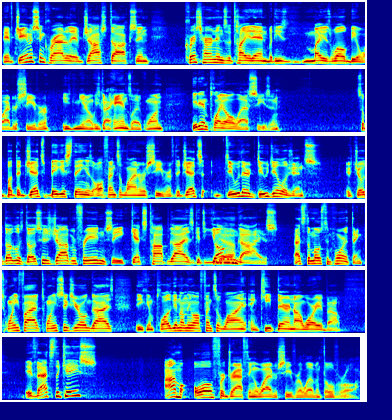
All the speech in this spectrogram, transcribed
They have Jamison Crowder, they have Josh Doctson, Chris Herndon's the tight end, but he's might as well be a wide receiver. He's you know he's got hands like one. He didn't play all last season. So, but the Jets' biggest thing is offensive line receiver. If the Jets do their due diligence, if Joe Douglas does his job in free agency, gets top guys, gets young Yeah. guys, that's the most important thing. 25, 26 year old guys that you can plug in on the offensive line and keep there and not worry about. If that's the case, I'm all for drafting a wide receiver 11th overall.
